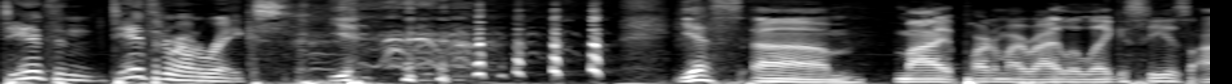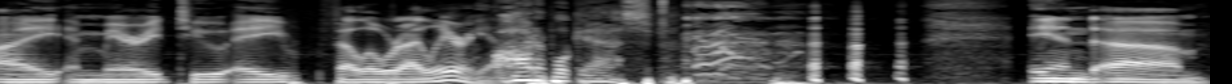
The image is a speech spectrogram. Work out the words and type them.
dancing dancing around rakes. yes. Um, my part of my Ryla legacy is I am married to a fellow Rylarian, Audible gasp. and um,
